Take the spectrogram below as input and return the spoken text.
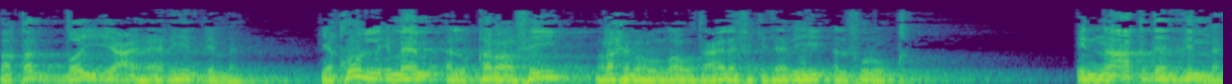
فقد ضيع هذه الذمة. يقول الإمام القرافي رحمه الله تعالى في كتابه الفروق. إن عقد الذمة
